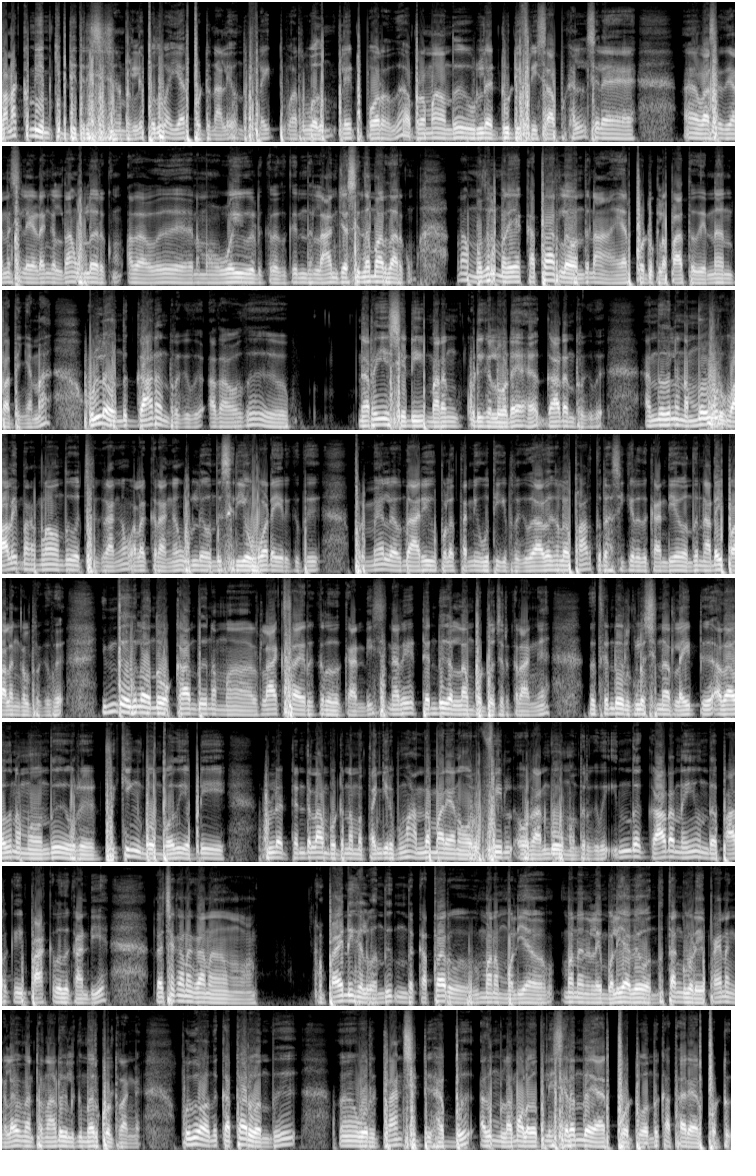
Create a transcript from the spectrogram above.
வணக்கம் எம்கிபிடி three six நண்பர்களே. பொதுவாக ஏர்போர்ட்டுனாலே வந்து ஃப்ளைட் வருவதும் ஃப்ளைட் போகிறது அப்புறமா வந்து உள்ள டியூட்டி ஃப்ரீ ஷாப்புகள் சில வசதியான சில இடங்கள் தான் உள்ளே இருக்கும். அதாவது நம்ம ஓய்வு எடுக்கிறதுக்கு இந்த லாஞ்சஸ் இந்த மாதிரி தான் இருக்கும். ஆனால் முதல் முறையாக கத்தாரில் வந்து நான் ஏர்போர்ட்டுக்குள்ளே பார்த்தது என்னன்னு பார்த்தீங்கன்னா உள்ளே வந்து கார்டன் இருக்குது. அதாவது நிறைய செடி மரம் கொடிகளோட கார்டன் இருக்குது. அந்த இதில் நம்ம ஊர் வாழை மரம்லாம் வந்து வச்சுருக்குறாங்க வளர்க்குறாங்க. உள்ளே வந்து சிறிய ஓடை இருக்குது. அப்புறம் மேலே இருந்து அறிவு போல் தண்ணி ஊற்றிக்கிட்டு இருக்குது. அதுகளை பார்த்து ரசிக்கிறதுக்காண்டியே வந்து நடைப்பாலங்கள் இருக்குது. இந்த இதில் வந்து உட்காந்து நம்ம ரிலாக்ஸாக இருக்கிறதுக்காண்டி நிறைய டெண்டுகள்லாம் போட்டு வச்சுருக்குறாங்க. இந்த டெண்டுகளுக்குள்ளே சின்ன லைட்டு அதாவது நம்ம வந்து ஒரு ட்ரிக்கிங் போகும்போது எப்படி உள்ள டெண்டெல்லாம் போட்டு நம்ம தங்கியிருப்போமோ அந்த மாதிரியான ஒரு ஃபீல் ஒரு அனுபவம் வந்திருக்குது. இந்த கார்டனையும் இந்த பார்க்கையும் பார்க்குறதுக்காண்டியே லட்சக்கணக்கான பயணிகள் வந்து இந்த கத்தார் விமானம் வழியாக விமான நிலையம் வழியாகவே வந்து தங்களுடைய பயணங்களை மற்ற நாடுகளுக்கு மேற்கொள்கிறாங்க பொதுவாக வந்து கத்தார் வந்து ஒரு டிரான்சிட் ஹப்பு அதுவும் இல்லாமல் உலகத்துலேயே சிறந்த ஏர்போர்ட் வந்து கத்தார் ஏர்போர்ட்டு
